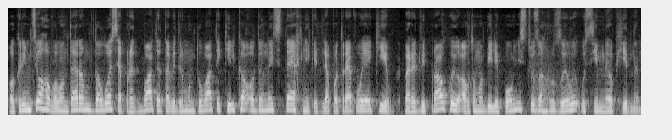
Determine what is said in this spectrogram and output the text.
Окрім цього, волонтерам вдалося придбати та відремонтувати кілька одиниць техніки для потреб вояків. Перед відправкою автомобілі повністю загрузили усім необхідним.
